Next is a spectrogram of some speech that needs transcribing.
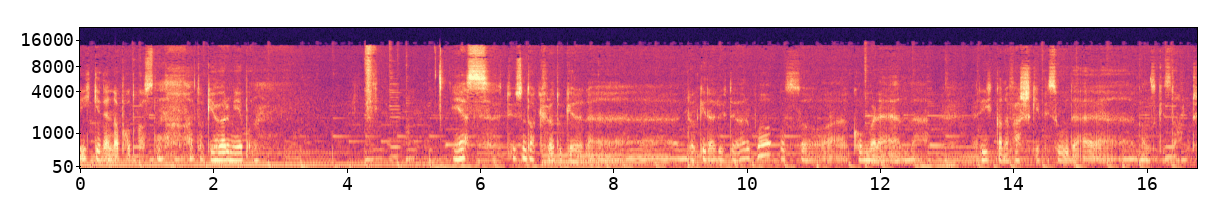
liker denne podkasten. At dere hører mye på den. Yes. Tusen takk for at dere, eh, dere der ute hører på. Og så eh, kommer det en eh, rykende fersk episode eh, ganske snart.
